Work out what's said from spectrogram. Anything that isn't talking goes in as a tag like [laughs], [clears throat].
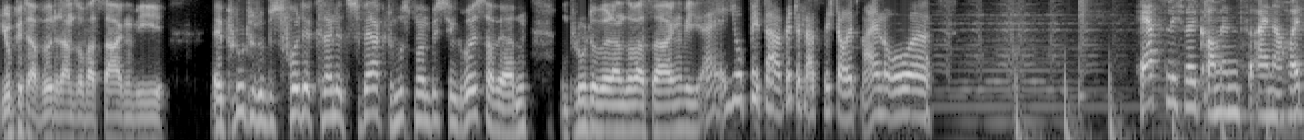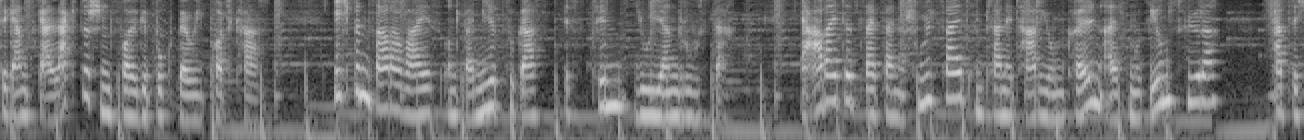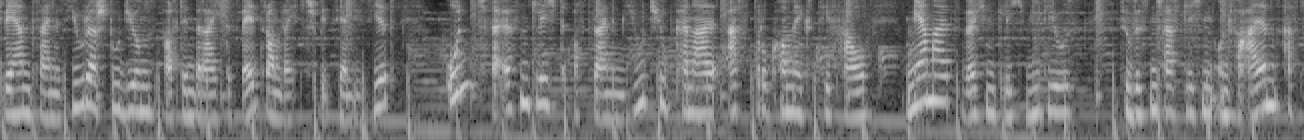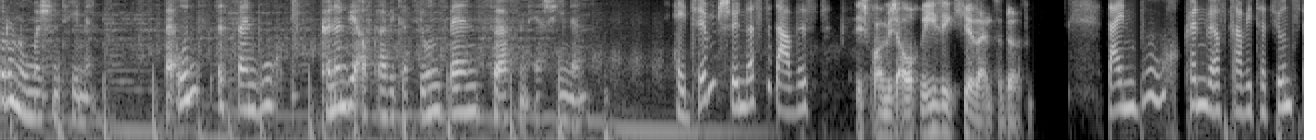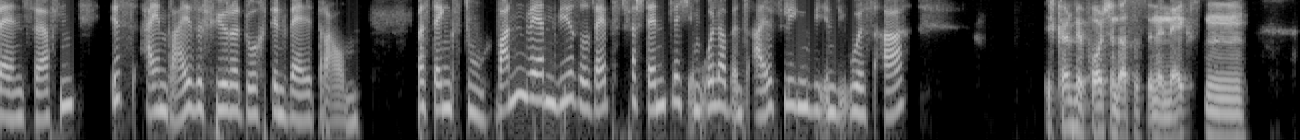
Jupiter würde dann sowas sagen wie, ey Pluto, du bist voll der kleine Zwerg, du musst mal ein bisschen größer werden. Und Pluto würde dann sowas sagen wie, ey Jupiter, bitte lass mich doch jetzt mal in Ruhe. Herzlich willkommen zu einer heute ganz galaktischen Folge Bookberry Podcast. Ich bin Sarah Weiß und bei mir zu Gast ist Tim Julian Ruster. Er arbeitet seit seiner Schulzeit im Planetarium Köln als Museumsführer, hat sich während seines Jurastudiums auf den Bereich des Weltraumrechts spezialisiert und veröffentlicht auf seinem YouTube-Kanal Astrocomics TV mehrmals wöchentlich Videos zu wissenschaftlichen und vor allem astronomischen Themen. Bei uns ist sein Buch Können wir auf Gravitationswellen surfen erschienen. Hey Tim, schön, dass du da bist. Ich freue mich auch riesig, hier sein zu dürfen. Dein Buch Können wir auf Gravitationswellen surfen ist ein Reiseführer durch den Weltraum. Was denkst du, wann werden wir so selbstverständlich im Urlaub ins All fliegen wie in die USA? Ich könnte mir vorstellen, dass es in den nächsten,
